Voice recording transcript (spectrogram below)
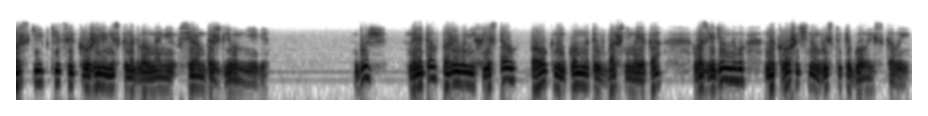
Морские птицы кружили низко над волнами в сером дождливом небе. Дождь налетал порывами, хлестал по окнам комнаты в башне маяка, возведенного на крошечном выступе голой скалы.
